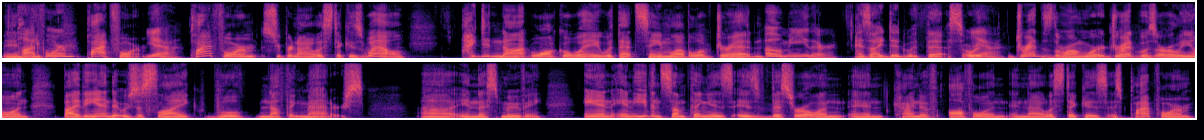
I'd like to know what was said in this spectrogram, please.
and Platform, platform. yeah, platform super nihilistic as well i did not walk away with that same level of dread oh, me either. as i did with this. Or Yeah. dread's the wrong word. Dread was early on. By the end it was just like well nothing matters uh, in this movie. And and even something as as visceral and and kind of awful and, and nihilistic as as platform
